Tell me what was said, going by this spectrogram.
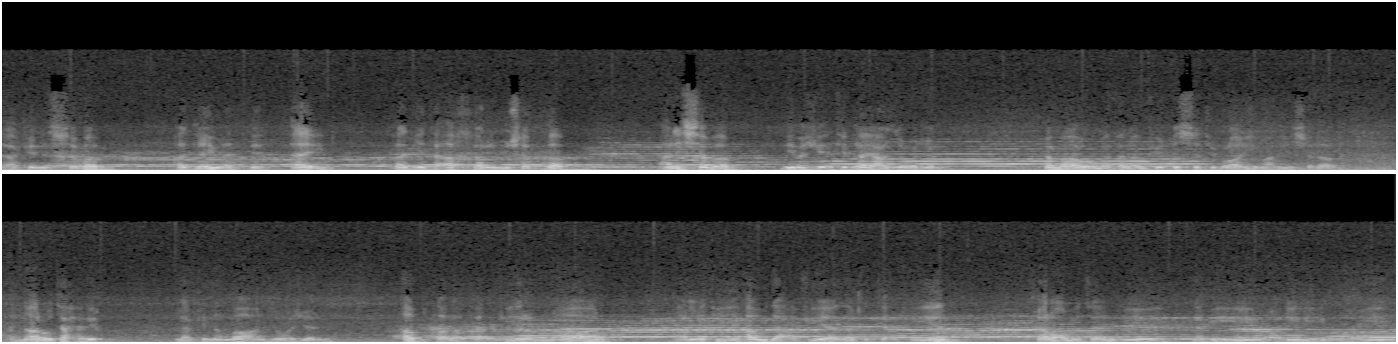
لكن السبب قد لا يؤثر أي قد يتأخر المسبب عن السبب. بمشيئة الله عز وجل. كما هو مثلا في قصة إبراهيم عليه السلام. النار تحرق لكن الله عز وجل أبطل تأثير النار التي أودع فيها ذاك التأثير كرامة لنبيه وخليله إبراهيم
